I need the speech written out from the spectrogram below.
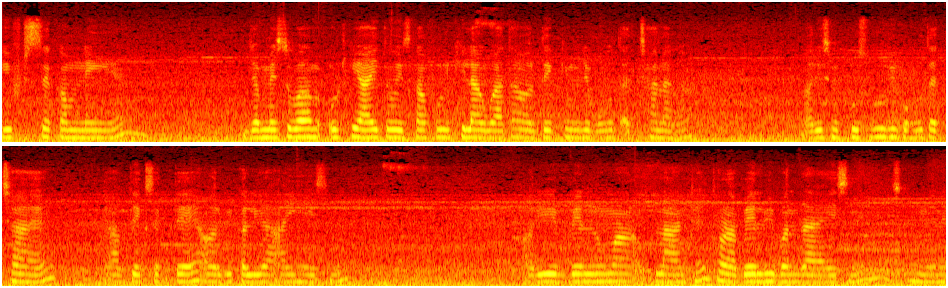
गिफ्ट से कम नहीं है। जब मैं सुबह उठ के आई तो इसका फूल खिला हुआ था और देख के मुझे बहुत अच्छा लगा। और इसमें खुशबू भी बहुत अच्छा है। आप देख सकते हैं और भी कलियाँ आई हैं इसमें। और ये बेलनुमा प्लांट है, थोड़ा बेल भी बन रहा है इसमें। इसको मैंने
